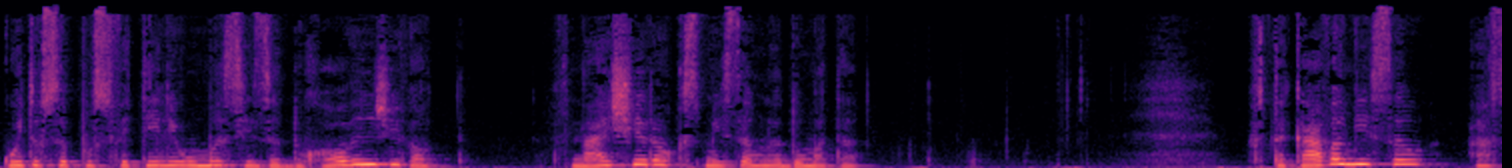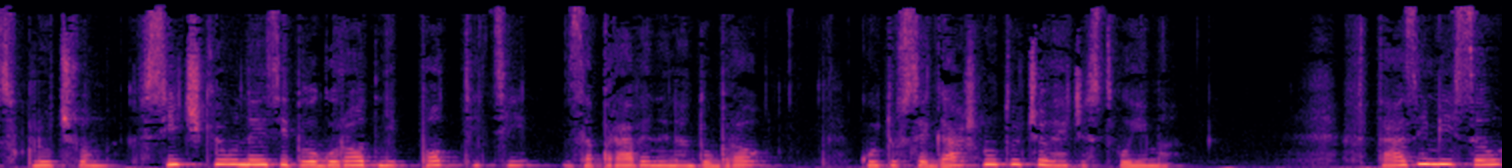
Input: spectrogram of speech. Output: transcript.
които са посветили ума си за духовен живот, в най-широк смисъл на думата – в такава мисъл аз включвам всички онези благородни подтици за правене на добро, които сегашното човечество има. В тази мисъл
